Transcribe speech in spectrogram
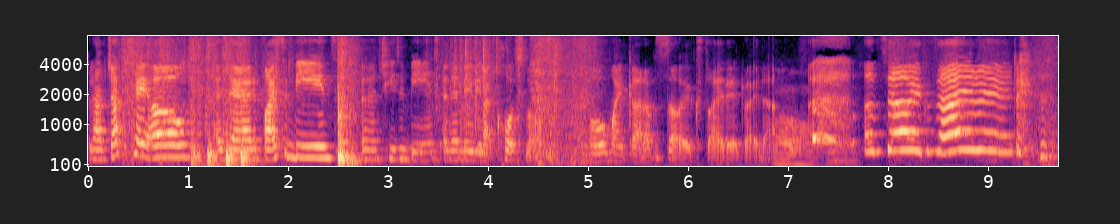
We'll have jacket potato and then buy some beans and then cheese and beans and then maybe like coleslaw. Oh my god, I'm so excited right now. Oh. I'm so excited.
